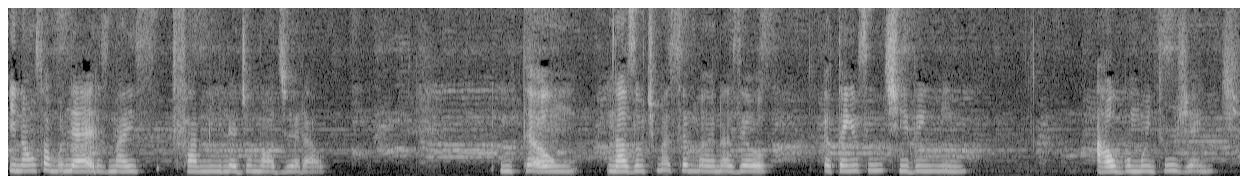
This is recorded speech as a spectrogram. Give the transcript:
E não só mulheres, mas família de um modo geral. Então, nas últimas semanas eu, eu tenho sentido em mim algo muito urgente.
